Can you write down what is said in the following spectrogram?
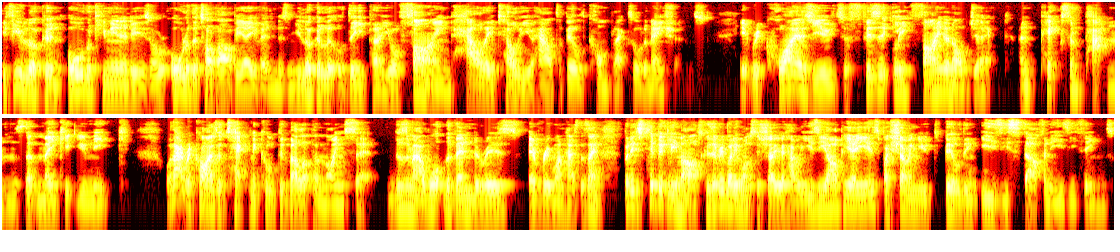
if you look in all the communities or all of the top RPA vendors and you look a little deeper, you'll find how they tell you how to build complex automations. It requires you to physically find an object and pick some patterns that make it unique. Well, that requires a technical developer mindset doesn't matter what the vendor is, everyone has the same. But it's typically masked because everybody wants to show you how easy RPA is by showing you building easy stuff and easy things.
